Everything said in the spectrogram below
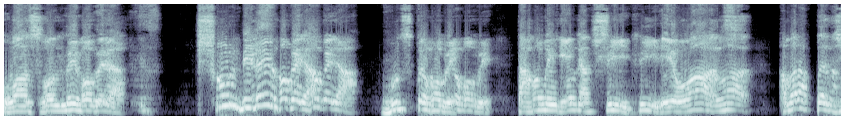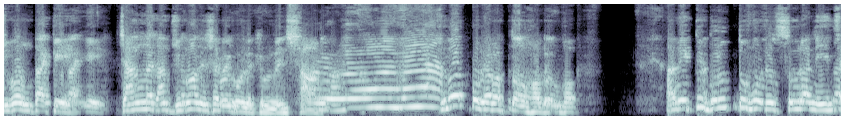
ওয়াজ হবে না। দিলেই হবে না। হবে। না বুঝতে হবে হবে তাহলে আমার আপনার জীবনটাকে জান্নাতের জীবন হিসেবে গড়ে তুলবে, ইনশাআল্লাহ। জীবন পরিবর্তন হবে। আমি একটু গুরুত্বপূর্ণ সূরা নিয়েছি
